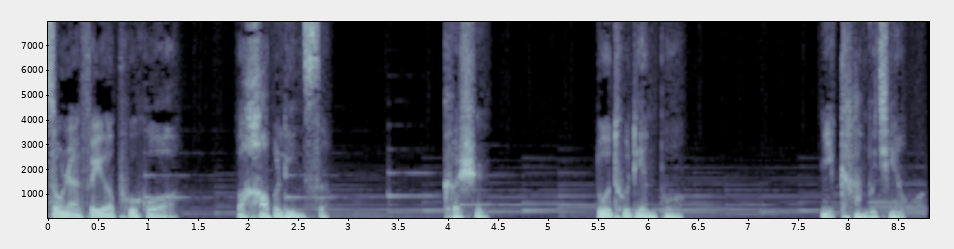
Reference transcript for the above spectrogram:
纵然飞蛾扑火，我毫不吝啬。可是，路途颠簸，你看不见我。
